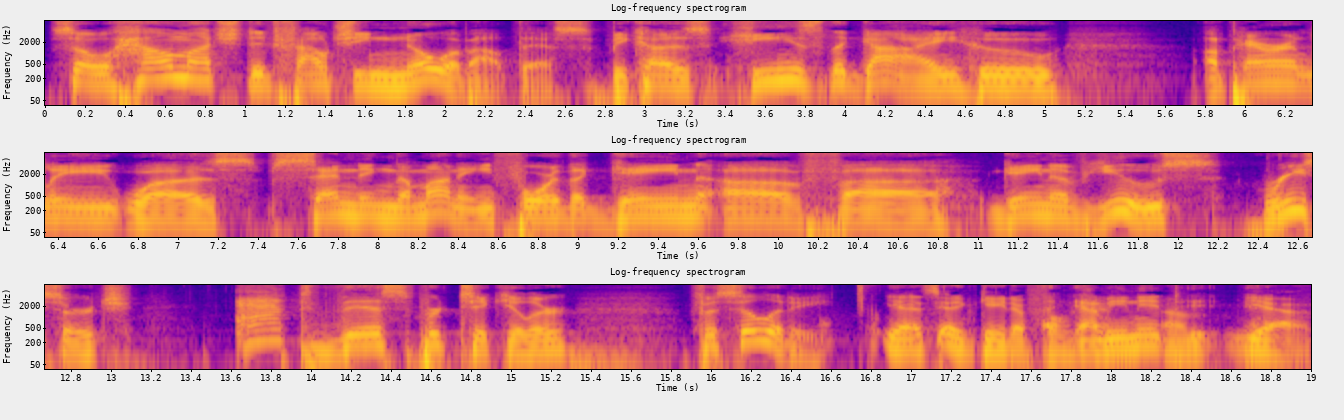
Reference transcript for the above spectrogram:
So, how much did Fauci know about this? Because he's the guy who apparently was sending the money for the gain of uh, gain of use research at this particular facility. Yeah, it's a gain of function. I mean, it. Um, yeah,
